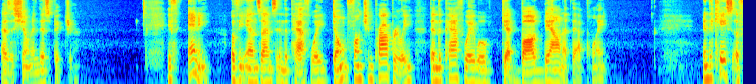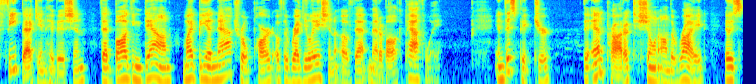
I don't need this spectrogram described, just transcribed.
as is shown in this picture. If any of the enzymes in the pathway don't function properly, then the pathway will get bogged down at that point. In the case of feedback inhibition, that bogging down might be a natural part of the regulation of that metabolic pathway. In this picture, the end product, shown on the right, is,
